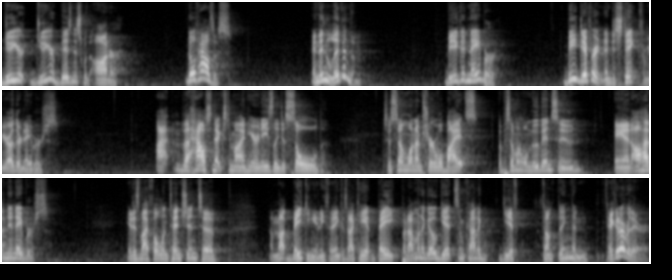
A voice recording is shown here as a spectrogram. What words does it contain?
Do your, do your business with honor. Build houses. And then live in them. Be a good neighbor. Be different and distinct from your other neighbors. I, the house next to mine here in Easley just sold. So someone I'm sure will buy it. Someone will move in soon, and I'll have new neighbors. It is my full intention to. I'm not baking anything because I can't bake, but I'm to go get some kind of gift, something, and take it over there.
